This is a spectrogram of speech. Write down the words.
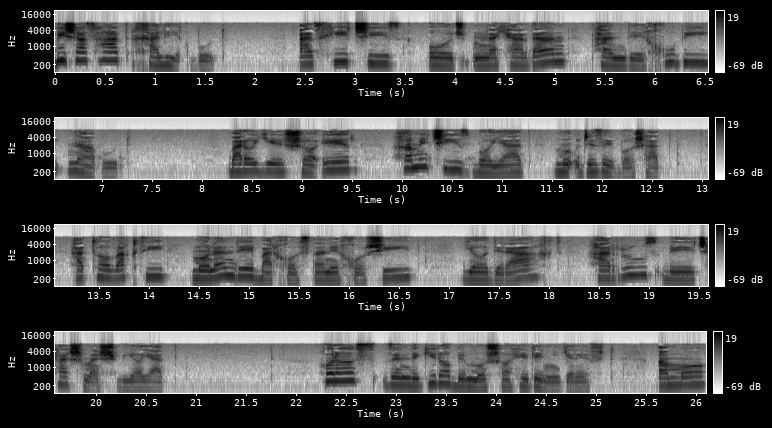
بیش از حد خلیق بود. از هیچ چیز عجب نکردن پند خوبی نبود. برای شاعر همه چیز باید معجزه باشد. حتی وقتی مانند برخواستن خورشید یا درخت هر روز به چشمش بیاید هراس زندگی را به مشاهده می گرفت اما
